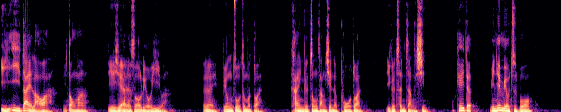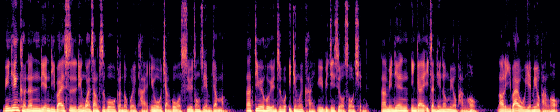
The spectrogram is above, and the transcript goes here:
以逸待劳啊，你懂吗？跌下来的时候留意嘛，对不对？不用做这么短，看一个中长线的波段，一个成长性，OK 的。明天没有直播，明天可能连礼拜四连晚上直播我可能都不会开，因为我讲过我四月中之前比较忙。那订阅会员直播一定会开，因为毕竟是有收钱的。那明天应该一整天都没有盘后，然后礼拜五也没有盘后，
